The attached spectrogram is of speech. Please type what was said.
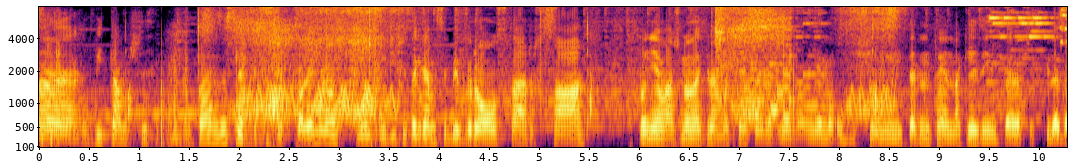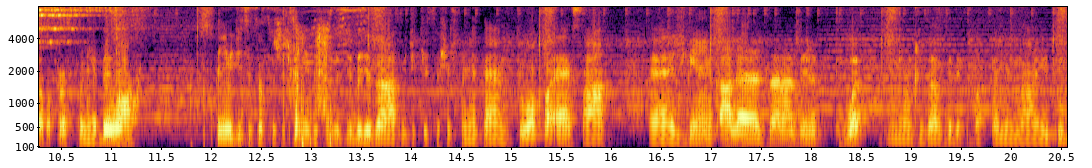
Ach, witam wszystkich bardzo serdecznie w kolejnym odcinku. Dzisiaj zagramy sobie w Brawl. Ponieważ no nagramy odcinek, jak nie ma, nie ma udziału internetu, jednak jest internet, przez chwilę go po prostu nie było. Pewnie będziecie co słyszeć, pewnie będziecie, będzie zaraz, będziecie słyszeć pewnie ten tło PS-a e, dźwięk, ale zaraz będzie tło, no, zaraz będę chyba pewnie na YouTube,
